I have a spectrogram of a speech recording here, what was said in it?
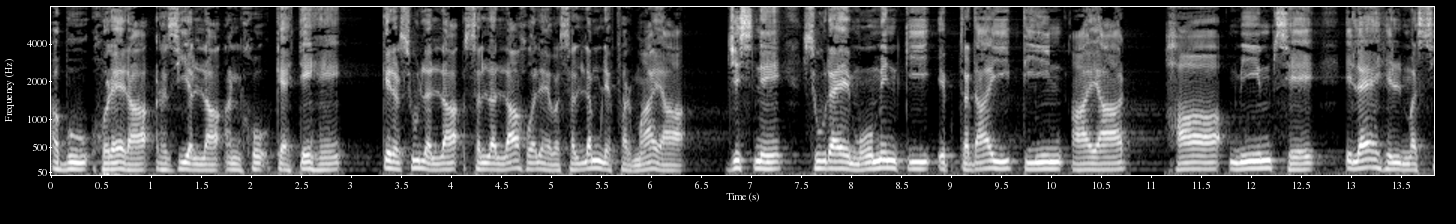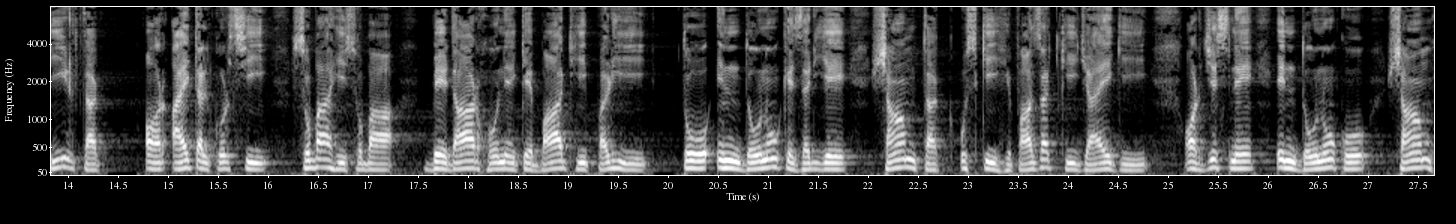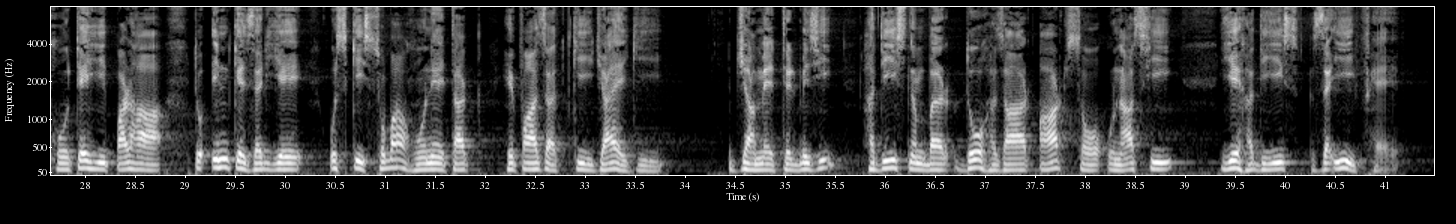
ابو حریرا رضی اللہ عنہ کہتے ہیں کہ رسول اللہ صلی اللہ علیہ وسلم نے فرمایا، جس نے سورہ مومن کی ابتدائی تین آیات ہا میم سے الہ المسیر تک اور آیت الکرسی صبح ہی صبح بیدار ہونے کے بعد ہی پڑھی تو ان دونوں کے ذریعے شام تک اس کی حفاظت کی جائے گی۔ اور جس نے ان دونوں کو شام ہوتے ہی پڑھا، تو ان کے ذریعے اس کی صبح ہونے تک حفاظت کی جائے گی۔ جامع ترمیزی حدیث نمبر دو ہزار آٹھ سو اناسی، یہ حدیث ضعیف ہے۔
